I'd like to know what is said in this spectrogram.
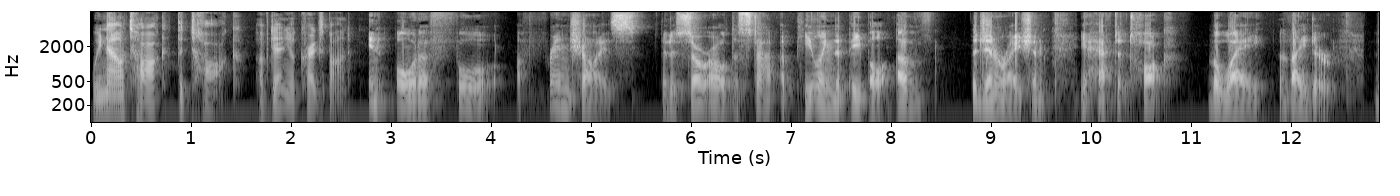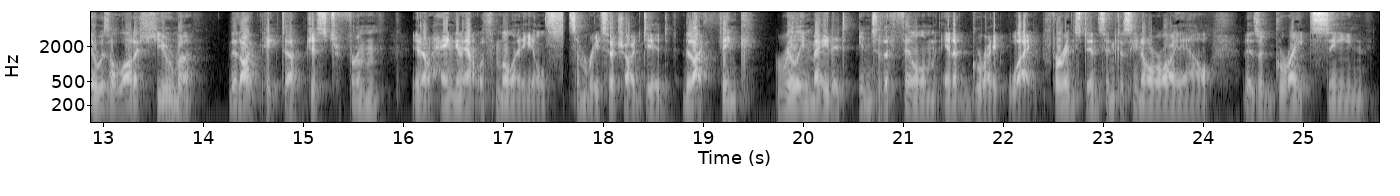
We now talk the talk of Daniel Craig's Bond. In order for a franchise that is so old to start appealing to people of the generation, you have to talk the way they do. There was a lot of humor that I picked up just from, you know, hanging out with millennials, some research I did that I think really made it into the film in a great way. For instance, in Casino Royale, there's a great scene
